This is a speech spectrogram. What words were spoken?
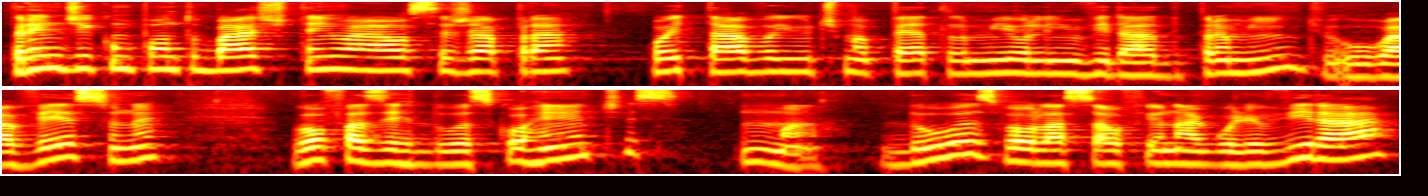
Prendi com ponto baixo, tenho a alça já para oitava e última pétala, miolinho virado para mim, o avesso, né? Vou fazer duas correntes, uma, duas, vou laçar o fio na agulha, virar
